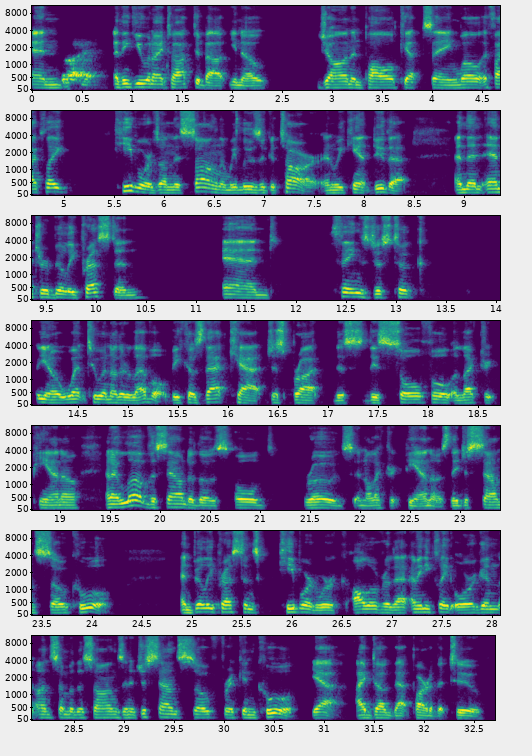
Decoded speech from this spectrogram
And Right. I think you and I talked about, you know, John and Paul kept saying, well, if I play keyboards on this song, then we lose a guitar and we can't do that. And then enter Billy Preston and things just took, you know, went to another level because that cat just brought this, this soulful electric piano. And I love the sound of those old Rhodes and electric pianos. They just sound so cool and Billy Preston's keyboard work all over that. I mean, he played organ on some of the songs, and it just sounds so freaking cool. Yeah, I dug that part of it too.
